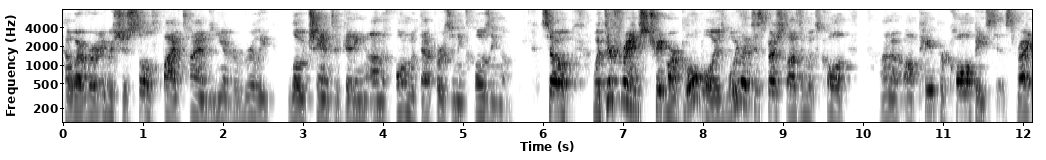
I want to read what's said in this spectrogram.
However, it was just sold five times and you have a really low chance of getting on the phone with that person and closing them. So what differentiates Trademark Global is we like to specialize in what's called on a, a pay per call basis, right?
